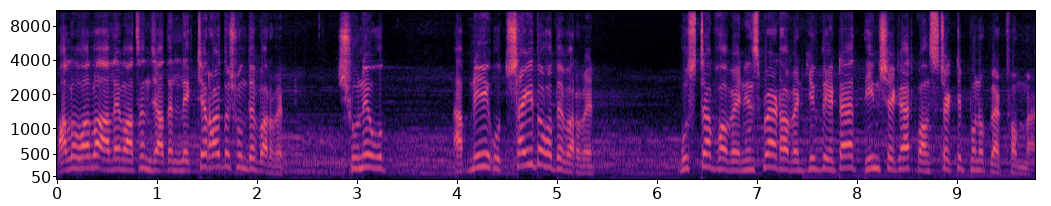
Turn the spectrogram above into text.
ভালো ভালো আলেম আছেন যাদের লেকচার হয়তো শুনতে পারবেন। শুনে আপনি উৎসাহিত হতে পারবেন। বুস্ট আপ হবেন ইন্সপায়ার্ড হবেন, কিন্তু এটা দিন শেখার কনস্ট্রাকটিভ কোনো প্ল্যাটফর্ম না।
